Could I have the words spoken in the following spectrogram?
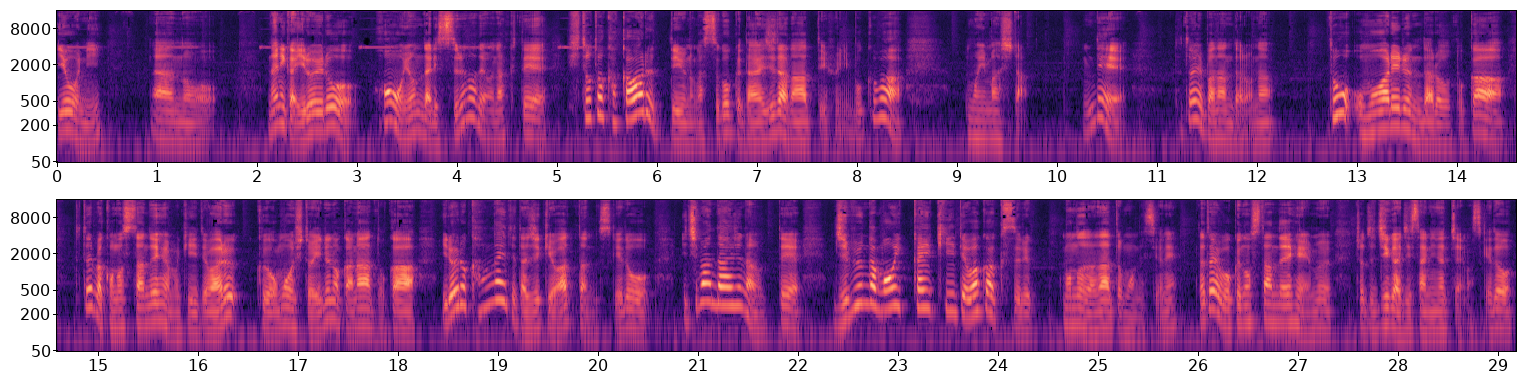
ようにあの何かいろいろ本を読んだりするのではなくて人と関わるっていうのがすごく大事だなっていうふうに僕は思いました。で例えばなんだろうなどう思われるんだろうとか例えばこのスタンド FM 聞いて悪く思う人いるのかなとかいろいろ考えてた時期はあったんですけど一番大事なのって自分がもう一回聞いてワクワクするものだなと思うんですよね。例えば僕のスタンド FM ちょっと自画自賛になっちゃいますけど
